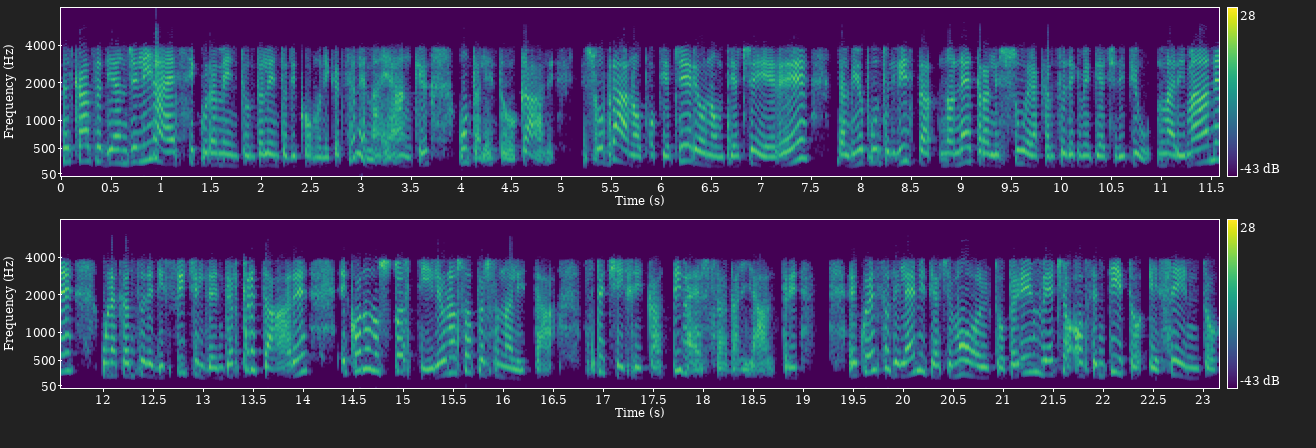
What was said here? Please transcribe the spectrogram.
Nel caso di Angelina è sicuramente un talento di comunicazione, ma è anche un talento vocale. Il suo brano può piacere o non piacere, dal mio punto di vista non è tra le sue la canzone che mi piace di più, ma rimane una canzone difficile da interpretare interpretare e con uno suo stile, una sua personalità specifica, diversa dagli altri. E questo di lei mi piace molto, perché invece ho sentito e sento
